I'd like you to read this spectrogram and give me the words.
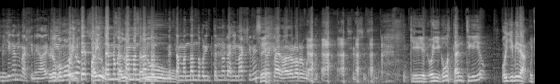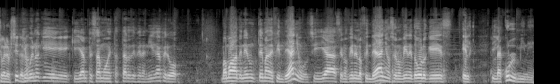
me llegan imágenes. A ver, Pero ¿cómo por, vino? inter- por Salud, interno me están mandando salud. me están mandando por interno las imágenes. Sí. Ah, claro, ahora lo recuerdo. Sí, sí, sí. Qué bien. Oye, ¿cómo están, chiquillos? Oye, mira, Mucho calorcito, qué ¿no? bueno que, que ya empezamos estas tardes veraniegas, pero vamos a tener un tema de fin de año. Si ya se nos vienen los fin de año, se nos viene todo lo que es el, la culmine.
